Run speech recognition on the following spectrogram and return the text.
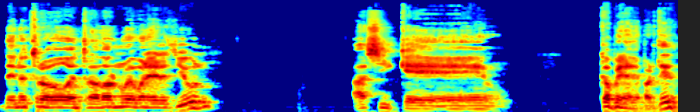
de nuestro entrenador nuevo en LSU. Así que, ¿qué opinas del partido?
